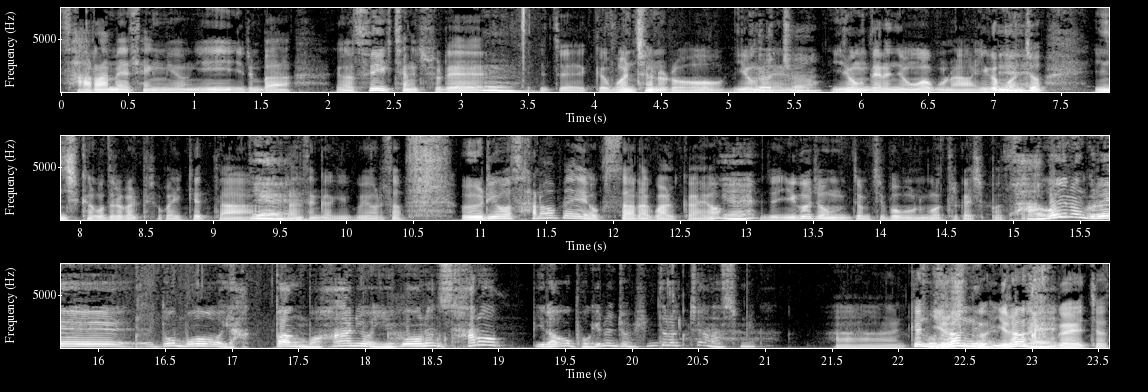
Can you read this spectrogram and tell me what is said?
사람의 생명이 이른바 어, 수익 창출에 음. 이제 그 원천으로 이용되는 그렇죠. 이용되는 용어구나. 이건 예. 먼저 인식하고 들어갈 필요가 있겠다라는 예. 생각이고요. 그래서 의료 산업의 역사라고 할까요? 예. 이제 이거 좀좀 짚어보는 건 어떨까 싶었어요. 과거에는 그래도 뭐 약방, 뭐 한의원 이거는 산업이라고 보기는 좀 힘들었지 않았습니까? 아, 그러니까 이런 거? 이런 네. 거였죠.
